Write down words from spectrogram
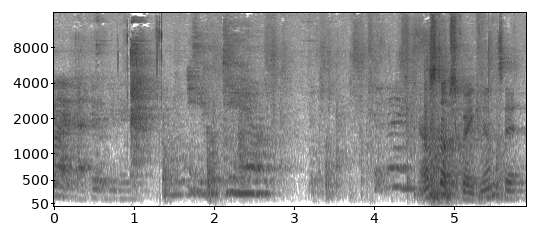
like that, don't you? Is good? Yeah. I'll stop squeaking, isn't it?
